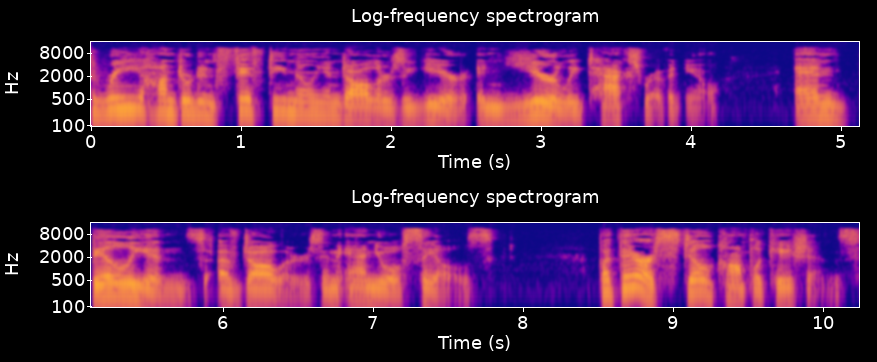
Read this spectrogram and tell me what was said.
$350 million a year in yearly tax revenue and billions of dollars in annual sales. But there are still complications,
